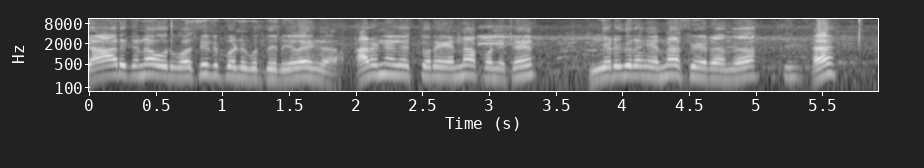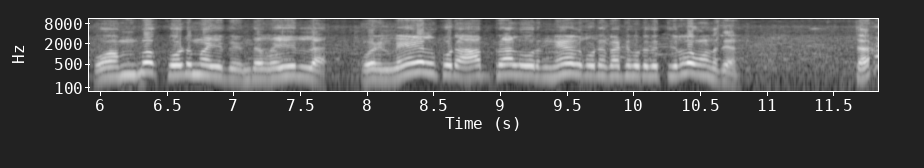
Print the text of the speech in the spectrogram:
யாருக்குன்னா ஒரு வசதி பண்ணி கொடுத்துருக்கீங்க. அறநிலையத்துறை என்ன பண்ணிட்டு இங்கே இருக்கிறவங்க என்ன செய்கிறாங்க ரொம்ப கொடுமை இது. இந்த வெயிலில். ஒரு நேல் கூட ஆப்டால் ஒரு நேல் கூட கட்டி கொடுக்க உனக்கு சார்,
